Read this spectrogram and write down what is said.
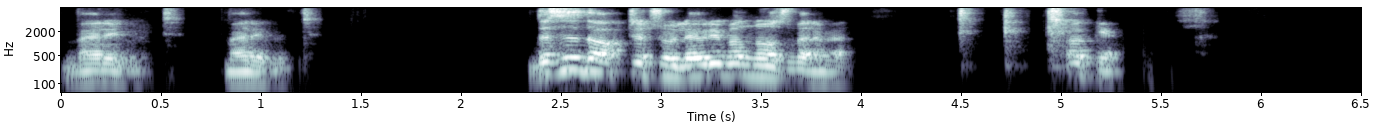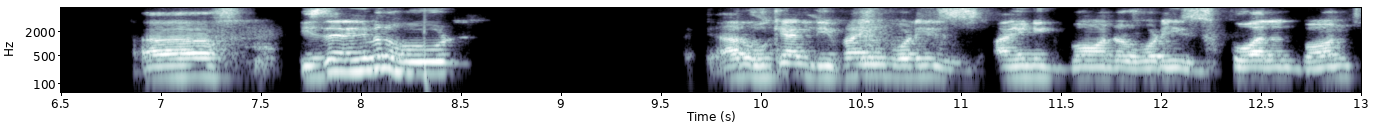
Very good, very good. This is octet rule. Everyone knows very well. Okay. Uh, is there anyone who would or who can define what is ionic bond or what is covalent bond?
